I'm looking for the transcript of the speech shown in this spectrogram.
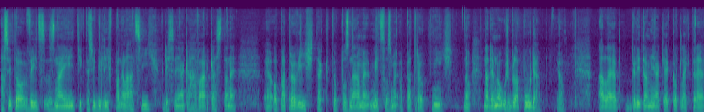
Asi to víc znají ti, kteří bydlí v panelácích, když se nějaká havárka stane, eh, opatro výš, tak to poznáme my, co jsme opatro níž. No, nade mnou už byla půda, jo. ale byly tam nějaké kotle, které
